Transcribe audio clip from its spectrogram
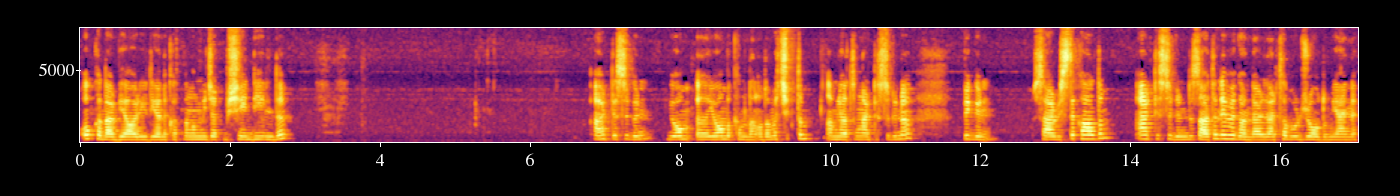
o kadar bir ağrıydı yani katlanılmayacak bir şey değildi. Ertesi gün yoğun, e, yoğun bakımdan odama çıktım. Ameliyatın ertesi günü bir gün serviste kaldım. Ertesi günde zaten eve gönderdiler. Taburcu oldum yani.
